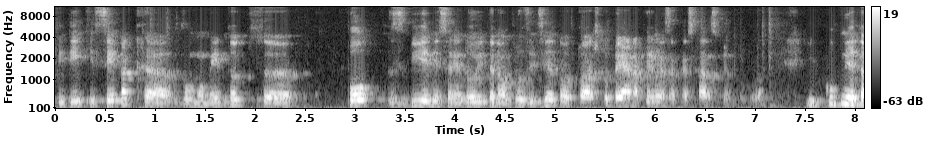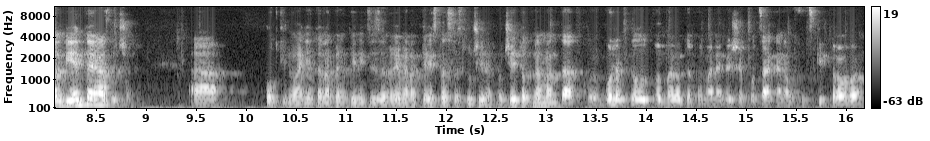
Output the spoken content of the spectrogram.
бидејќи сепак во моментот по збиени се редовите на опозицијата од тоа што беа на пример за престанскиот договор. И купниот амбиент е различен. А, откинувањето на претеници за време на преспа се случи на почеток на мандат, кога голем дел од ВМРО ДПМН беше под закана од судски прогон,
